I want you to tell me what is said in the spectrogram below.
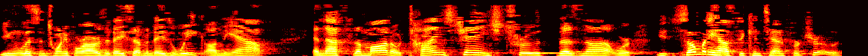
you can listen 24 hours a day, 7 days a week on the app. And that's the motto. Times change, truth does not. Where somebody has to contend for truth.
